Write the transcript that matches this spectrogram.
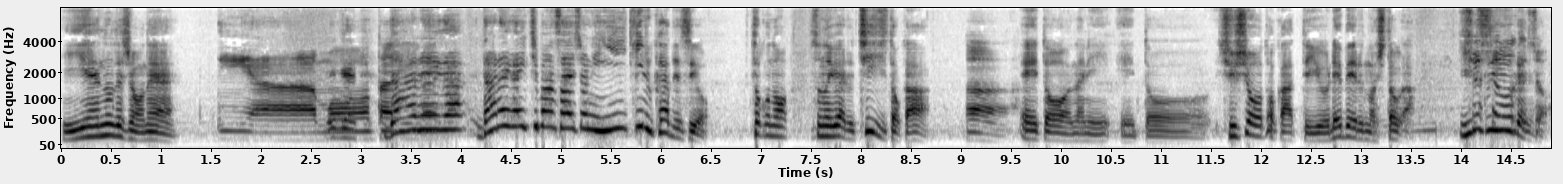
言えんのでしょうね。いやー、もう誰が、誰が一番最初に言い切るかですよ。そこの、そのいわゆる知事とか、ああえっ、と、何、えっ、と、首相とかっていうレベルの人が。い首つ言うか相でしょ。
